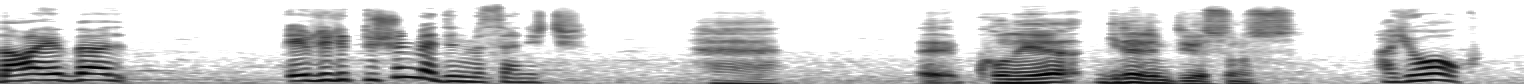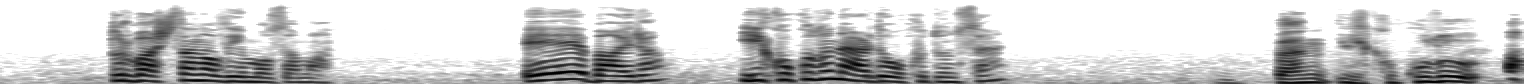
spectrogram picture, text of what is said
Daha evvel evlilik düşünmedin mi sen hiç? Ee, konuya girerim diyorsunuz. Ha yok. Dur baştan alayım o zaman. Ee Bayram, ilkokulu nerede okudun sen? Ben ilkokulu Ay,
